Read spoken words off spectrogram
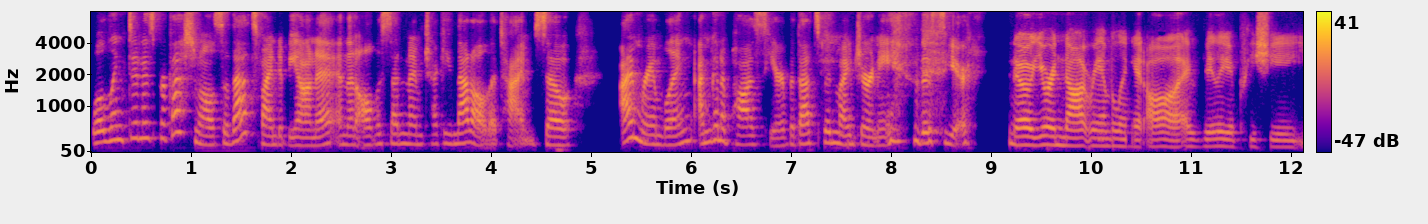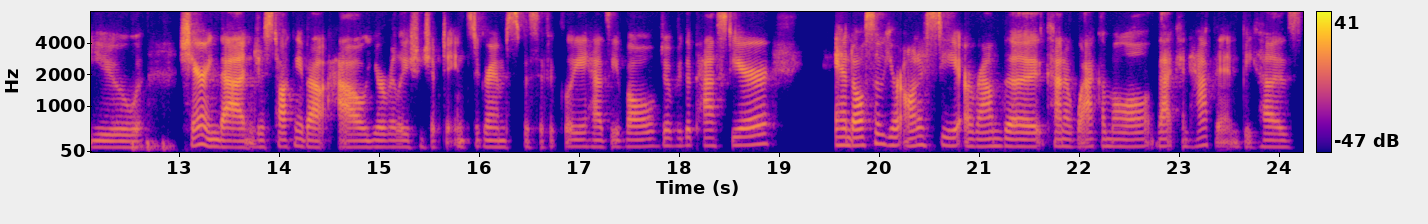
well, LinkedIn is professional. So that's fine to be on it. And then all of a sudden I'm checking that all the time. So I'm rambling. I'm going to pause here, but that's been my journey this year. No, you're not rambling at all. I really appreciate you sharing that and just talking about how your relationship to Instagram specifically has evolved over the past year. And also your honesty around the kind of whack a mole that can happen because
